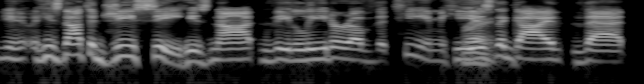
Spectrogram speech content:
you know he's not the GC. He's not the leader of the team. He right. is the guy that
